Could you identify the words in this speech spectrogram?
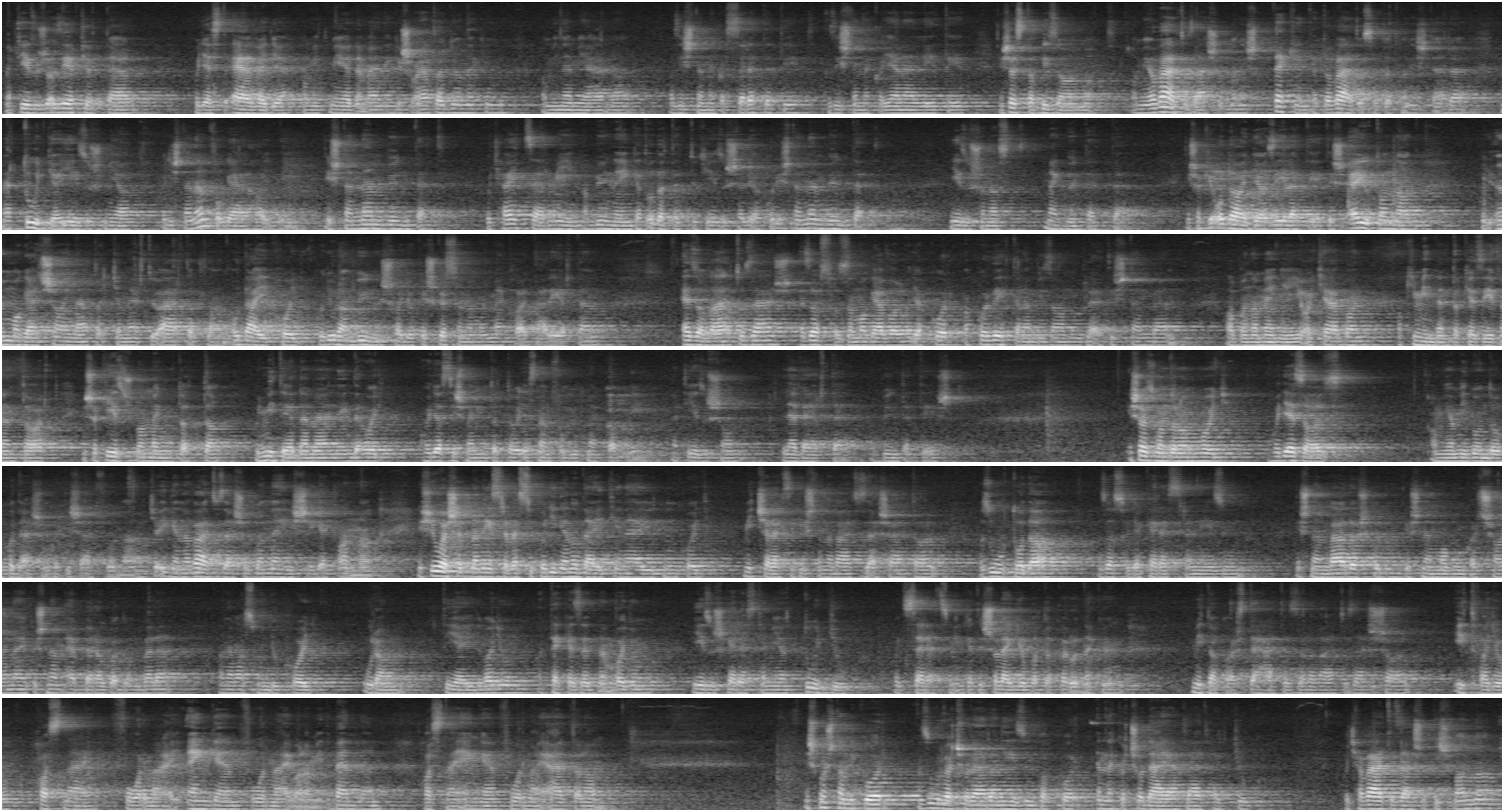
Mert Jézus azért jött el, hogy ezt elvegye, amit mi érdemelnénk, és olyat adjon nekünk, ami nem járna az Istennek a szeretetét, az Istennek a jelenlétét, és ezt a bizalmat, ami a változásokban is tekinthet a változhatatlan Istenre, mert tudja Jézus miatt, hogy Isten nem fog elhagyni, Isten nem büntet. Hogyha egyszer mi a bűneinket oda tettük Jézus elé, akkor Isten nem büntet. Jézuson azt megbüntette. És aki odaadja az életét, és eljut onnan, hogy önmagát sajnáltatja, mert ő ártatlan, odáig, hogy, hogy Uram, bűnös vagyok, és köszönöm, hogy meghaltál értem. Ez a változás, ez azt hozza magával, hogy akkor, akkor végtelen bizalmunk lehet Istenben, abban a mennyei atyában, aki mindent a kezében tart, és a Jézusban megmutatta, hogy mit érdemelnénk, de hogy, hogy azt is megmutatta, hogy ezt nem fogjuk megkapni, mert Jézuson leverte a büntetést. És azt gondolom, hogy, hogy ez az, ami a mi gondolkodásunkat is átformálhatja. Igen, a változásokban nehézségek vannak, és jó esetben észreveszünk, hogy igen, odáig kéne eljutnunk, hogy mit cselekszik Isten a változás által. Az út oda az az, hogy a keresztre nézünk, és nem vádaskodunk, és nem magunkat sajnáljuk, és nem ebbe ragadunk bele, hanem azt mondjuk, hogy Uram, Tieid vagyunk, a Te kezedben vagyunk, Jézus kereszte miatt tudjuk, hogy szeretsz minket, és a legjobbat akarod nekünk. Mit akarsz tehát ezzel a változással? Itt vagyok, használj, formálj engem, formálj valamit bennem, használj engem, formálj általam. És most, amikor az úrvacsorára nézünk, akkor ennek a csodáját láthatjuk, hogyha változások is vannak,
